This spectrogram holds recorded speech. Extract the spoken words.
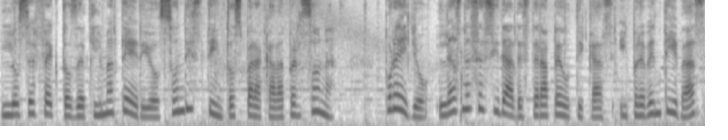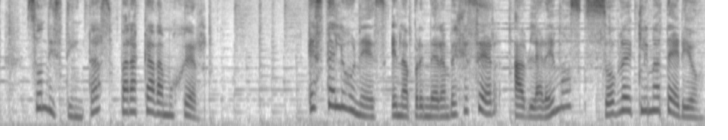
Los efectos del climaterio son distintos para cada persona, por ello, las necesidades terapéuticas y preventivas son distintas para cada mujer. Este lunes, en Aprender a Envejecer, hablaremos sobre el climaterio.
